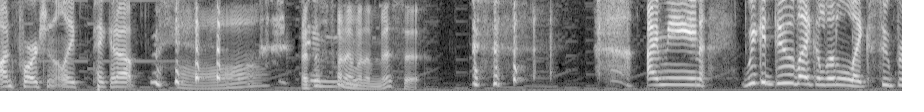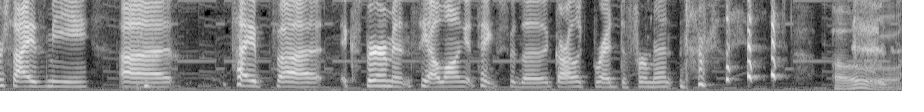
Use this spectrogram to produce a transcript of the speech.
unfortunately, pick it up. Aww. At this point, I'm gonna miss it. I mean, we could do like a little like supersize me uh, type uh, experiment see how long it takes for the garlic bread to ferment. Oh.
